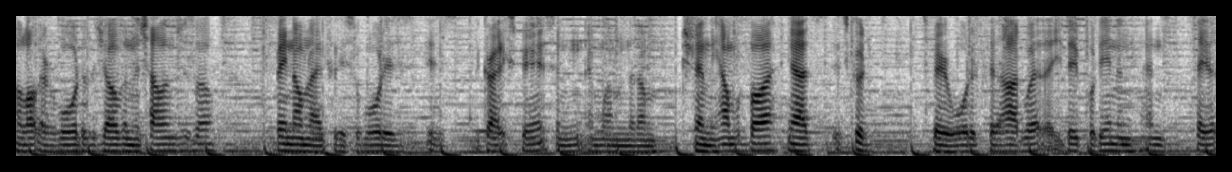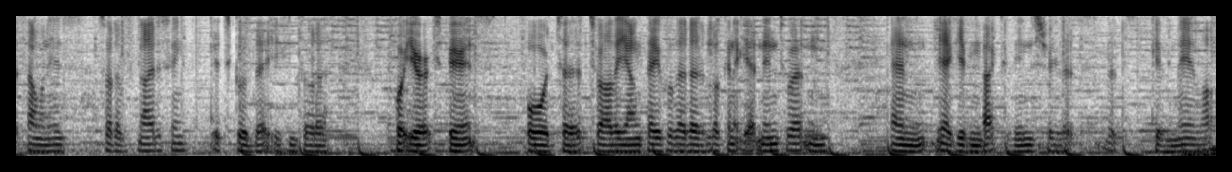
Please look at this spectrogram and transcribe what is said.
I like the reward of the job and the challenge as well. Being nominated for this award is, is a great experience and, and one that I'm extremely humbled by. You know, it's, it's good to be rewarded for the hard work that you do put in and, and see that someone is sort of noticing. It's good that you can sort of put your experience forward to, to other young people that are looking at getting into it and, and yeah, giving back to the industry that's, that's given me a lot.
